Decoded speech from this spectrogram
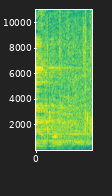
Newman.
